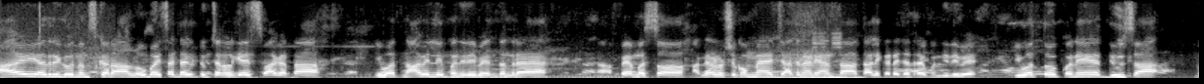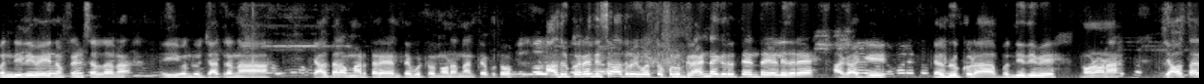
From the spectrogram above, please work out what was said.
ಹಾಯ್ ಎಲ್ರಿಗೂ ನಮಸ್ಕಾರ. ಲವ್ ಬೈ ಸಡ್ಡ ಯೂಟ್ಯೂಬ್ ಚಾನಲ್ಗೆ ಸ್ವಾಗತ. ಇವತ್ತು ನಾವೆಲ್ಲಿಗೆ ಬಂದಿದ್ದೀವಿ ಅಂತಂದರೆ ಫೇಮಸ್ ಹನ್ನೆರಡು ವರ್ಷಕ್ಕೊಮ್ಮೆ ಜಾತ್ರೆ ನಡೆಯೋಂಥ ತಾಳಿಕಟ್ಟೆ ಜಾತ್ರೆಗೆ ಬಂದಿದ್ದೀವಿ. ಇವತ್ತು ಕೊನೆ ದಿವಸ ಬಂದಿದ್ದೀವಿ ನಮ್ಮ ಫ್ರೆಂಡ್ಸ್ ಎಲ್ಲನ. ಈ ಒಂದು ಜಾತ್ರೆನ ಯಾವ ಥರ ಮಾಡ್ತಾರೆ ಅಂತ ಹೇಳ್ಬಿಟ್ಟು ನೋಡೋಣ ಅಂತ ಹೇಳ್ಬಿಟ್ಟು. ಆದ್ರೂ ಕೊನೆ ದಿವಸ ಆದರೂ ಇವತ್ತು ಫುಲ್ ಗ್ರ್ಯಾಂಡ್ ಆಗಿರುತ್ತೆ ಅಂತ ಹೇಳಿದರೆ, ಹಾಗಾಗಿ ಎಲ್ಲರೂ ಕೂಡ ಬಂದಿದ್ದೀವಿ. ನೋಡೋಣ ಯಾವ ಥರ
